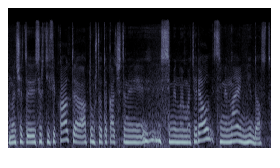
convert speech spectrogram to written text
значит, э, сертификат о том, что это качественный семенной материал, семенная не даст.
